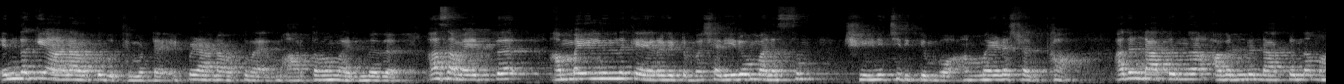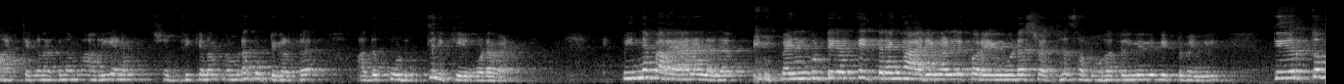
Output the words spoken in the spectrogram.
എന്തൊക്കെയാണ് അവർക്ക് ബുദ്ധിമുട്ട്? എപ്പോഴാണ് അവർക്ക് ആർത്തവം വരുന്നത്? ആ സമയത്ത് അമ്മയിൽ നിന്ന് കെയർ കിട്ടുമ്പോൾ ശരീരവും മനസ്സും ക്ഷീണിച്ചിരിക്കുമ്പോൾ അമ്മയുടെ ശ്രദ്ധ അതുണ്ടാക്കുന്ന അവരിലുണ്ടാക്കുന്ന മാറ്റങ്ങളൊക്കെ നമ്മൾ അറിയണം ശ്രദ്ധിക്കണം നമ്മുടെ കുട്ടികൾക്ക്. അത് കൊടുത്തിരിക്കുകയും കൂടെ വേണം. പിന്നെ പറയാനുള്ളത് പെൺകുട്ടികൾക്ക് ഇത്തരം കാര്യങ്ങളിൽ കുറേയും കൂടെ ശ്രദ്ധ സമൂഹത്തിൽ നിന്ന് കിട്ടുമെങ്കിൽ തീർത്തും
